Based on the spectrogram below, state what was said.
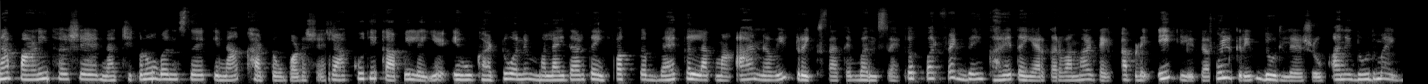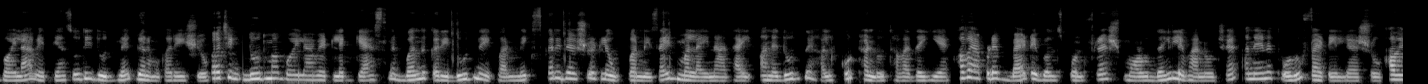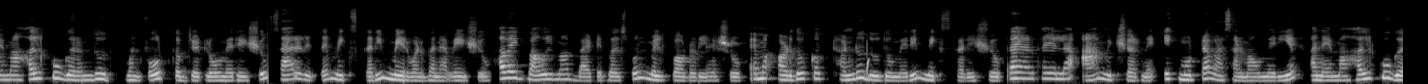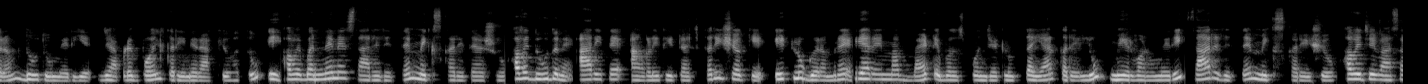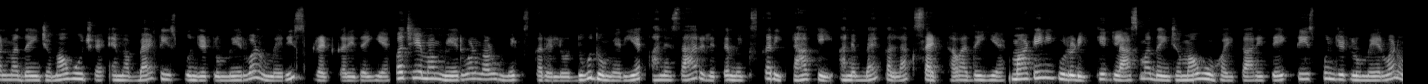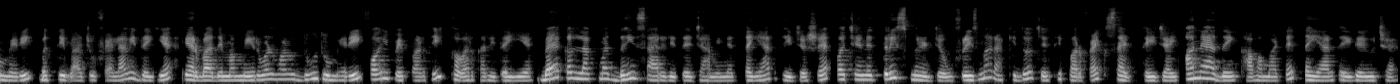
ના પાણી થશે, ના ચીકણું બનશે કે ના ખાટું પડશે. ચાકુથી કાપી લઈએ એવું ઘાટું અને મલાઈદાર દહીં ફક્ત બે કલાકમાં આ નવી ટ્રીક સાથે બનશે. તો પરફેક્ટ દહીં ઘરે તૈયાર કરવા માટે આપણે એક લીટર ફૂલ ક્રીમ દૂધ લેશું અને દૂધમાં એક બોઇલ આવે ત્યાં સુધી દૂધને ગરમ કરીશું. પછી દૂધમાં બોઇલ આવે એટલે ગેસને બંધ કરી દૂધને એકવાર મિક્સ કરી દેશું એટલે ઉપરની સાઈડ મલાઈ ના થાય અને દૂધને હલકું ઠંડુ થવા દઈએ. હવે આપણે બે ટેબલ સ્પૂન ફ્રેશ મોળું દહીં લેવાનું છે અને એને થોડું ફેટી લેશું. હવે એમાં હલકું ગરમ દૂધ વન ફોર્થ કપ જેટલો ઉમેરીશું, સારી રીતે મિક્સ કરી મેરવણ બનાવીશું. હવે એક બાઉલમાં બે ટેબલ સ્પૂન મિલ્ક પાવડર લેશું. એમાં અડધો કપ ઠંડુ દૂધ ઉમેરી મિક્સ કરીશું. તૈયાર થયેલા આ મિક્સરને એક મોટા વાસણમાં ઉમેરીએ અને એમાં હલકું ગરમ દૂધ ઉમેરીએ, જે આપણે બોઇલ કરીને રાખ્યું હતું એ. હવે બંનેને સારી રીતે મિક્સ કરી દેશું. હવે દૂધને આ રીતે આંગળીથી ટચ કરી શકીએ. એટલું ગરમ રહે ત્યારે એમાં બે ટેબલ સ્પૂન જેટલું તૈયાર કરેલું મેરવણ ઉમેરી સારી રીતે મિક્સ કરીશું. હવે જે વાસણમાં દહીં જમાવવું છે, એમાં બે ટીસ્પૂન જેટલું મેરવણ ઉમેરી સ્પ્રેડ કરી દઈએ. પછી એમાં મેરવણ વાળું મિક્સ કરેલું દૂધ ઉમેરીએ અને સારી રીતે મિક્સ કરી ઢાંકી અને બે કલાક સેટ થવા દઈએ. માટીની કુલડી કે ગ્લાસમાં દહીં જમાવવું હોય તો આ રીતે એક ટીસ્પૂન જેટલું મેરવણ ઉમેરી બધી બાજુ ફેલાવી દઈએ. ત્યારબાદ એમાં મેરવણ વાળું દૂધ ઉમેરી ફોઇલ પેપરથી કવર કરી દઈએ. બે કલાકમાં દહીં સારી રીતે જામીને તૈયાર થઈ જશે. પછી એને ત્રીસ મિનિટ જેવું ફ્રીજમાં રાખી દો જેથી પરફેક્ટ સેટ થઈ જાય અને આ દહીં ખાવા માટે તૈયાર થઈ ગયું છે.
